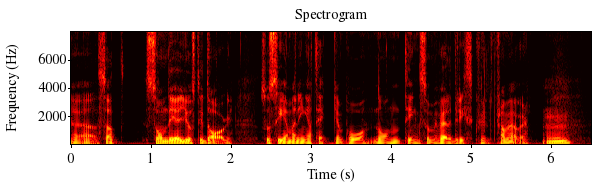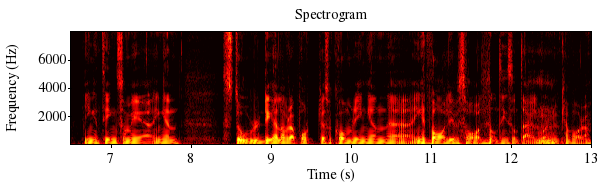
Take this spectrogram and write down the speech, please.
Eh, så att som det är just idag så ser man inga tecken på någonting som är väldigt riskfyllt framöver. Mm. Ingenting som är ingen stor del av rapporter så kommer ingen, eh, inget val i USA eller någonting sånt där eller vad det Mm. nu kan vara.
